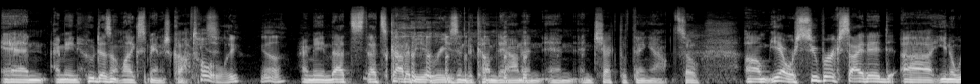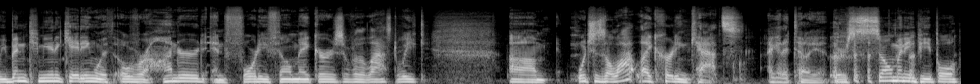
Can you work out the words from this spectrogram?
And I mean, who doesn't like Spanish coffee? Totally, yeah. I mean, that's that's got to be a reason to come down and, and and check the thing out. So, um, yeah, we're super excited. Uh, you know, we've been communicating with over 140 filmmakers over the last week, um, which is a lot like herding cats. I got to tell you, there's so many people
